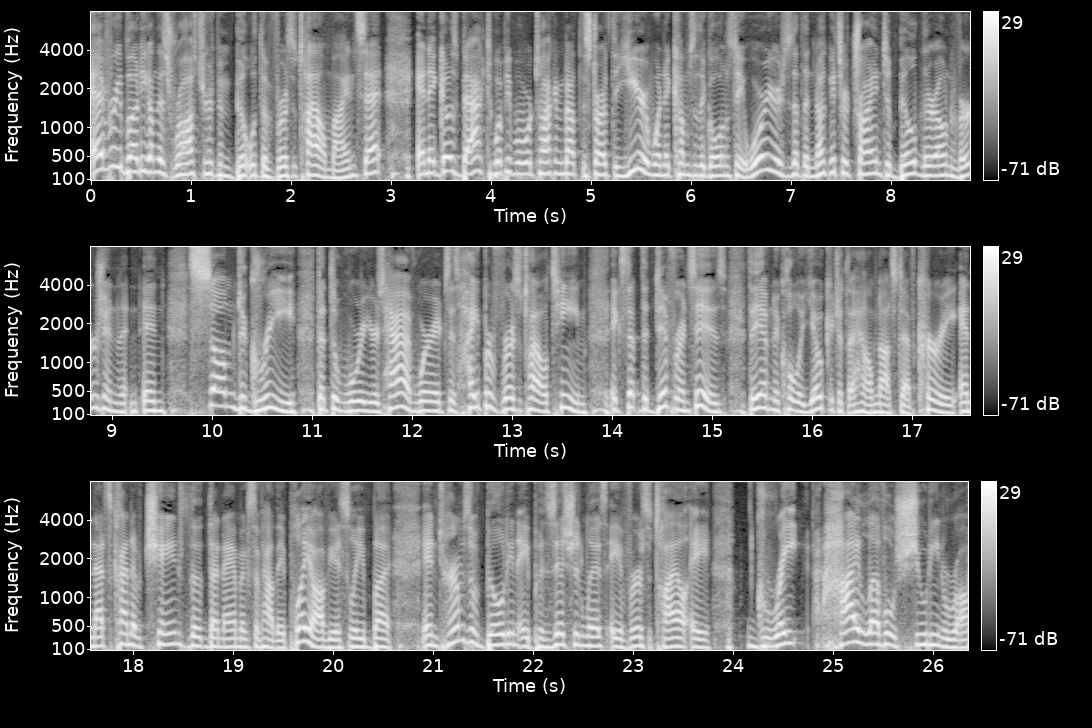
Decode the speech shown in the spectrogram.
Everybody on this roster has been built with a versatile mindset, and it goes back to what people were talking about the start of the year when it comes to the Golden State Warriors is that the Nuggets are trying to build their own version in, in some degree that the Warriors have, where it's this hyper versatile team. Except the difference is they have Nikola Jokic at the helm, not Steph Curry, and that's kind of changed the dynamics of how they play, obviously. But in terms of building a positionless, a versatile, a great high level shooting roster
